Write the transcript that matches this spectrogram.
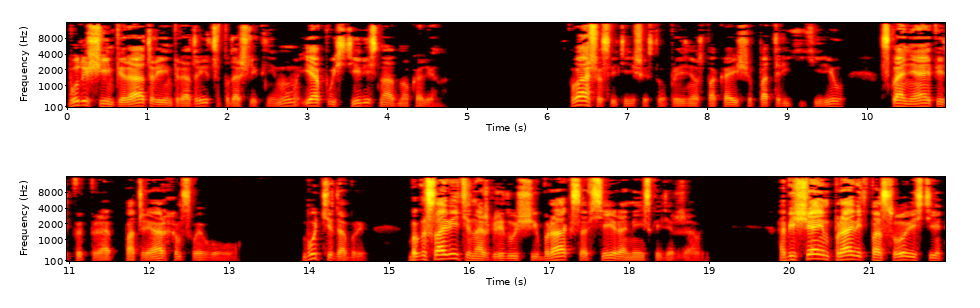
Будущие император и императрица подошли к нему и опустились на одно колено. «Ваше святейшество», — произнес пока еще Патрикий Кирилл, склоняя перед патриархом свою голову. «Будьте добры, благословите наш грядущий брак со всей ромейской державой. Обещаем править по совести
